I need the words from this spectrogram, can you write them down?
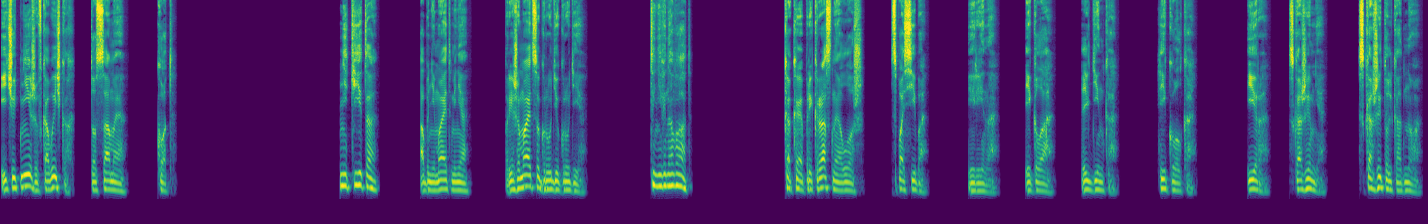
И чуть ниже, в кавычках, то самое «кот». «Никита!» Обнимает меня, прижимается грудью к груди. «Ты не виноват!» Какая прекрасная ложь! Спасибо, Ирина. Игла, льдинка. Иголка. Ира, Скажи мне, скажи только одно.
